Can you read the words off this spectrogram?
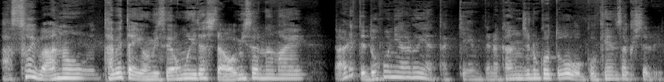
あ、そういえばあの、食べたいお店思い出した。お店の名前、あれってどこにあるんやったっけ？みたいな感じのことをこう検索したり、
